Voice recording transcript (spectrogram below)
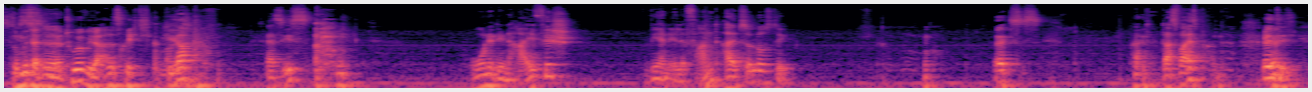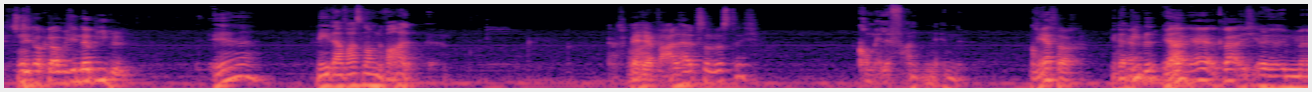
Somit hat die äh, Natur wieder alles richtig gemacht. Ja, das ist. Ohne den Haifisch wäre ein Elefant halb so lustig. Das, ist, das weiß man. Richtig. Steht auch, glaube ich, in der Bibel. Ja. Nee, da war es noch ein Wal. Wäre der Wal halb so lustig? Kommen Elefanten in. Mehrfach. In der ja, Bibel? Ja, ja, ja, klar. Ich, äh, im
